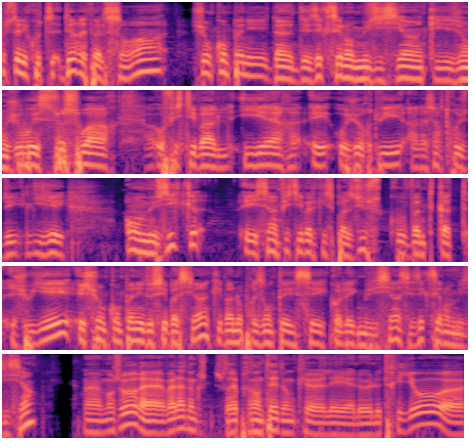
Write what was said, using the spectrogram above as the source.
juste à l'écoute d'RFL 101. Je suis en compagnie d'un des excellents musiciens qui ont joué ce soir au festival hier et aujourd'hui à la Chartreuse de Ligier en musique. Et c'est un festival qui se passe jusqu'au 24 juillet. Et je suis en compagnie de Sébastien qui va nous présenter ses collègues musiciens, ses excellents musiciens. Euh, bonjour, euh, voilà donc je voudrais présenter donc euh, le, le, trio, euh,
